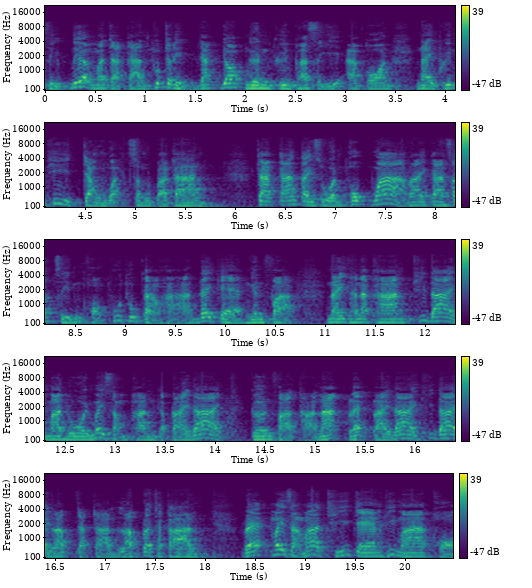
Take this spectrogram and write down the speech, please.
สืบเนื่องมาจากการทุจริตยักยอกเงินคืนภาษีอากรในพื้นที่จังหวัดสมุทรปราการ จากการไต่สวนพบว่ารายการทรัพย์สินของผู้ถูกกล่าวหาได้แก่เงินฝาก ในธนาคารที่ได้มาโดยไม่สัมพันธ์กับรายได้ เกินฝากฐานะและรายได้ที่ได้รับจากการรับราชการ และไม่สามารถชี้แจงที่มาของ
